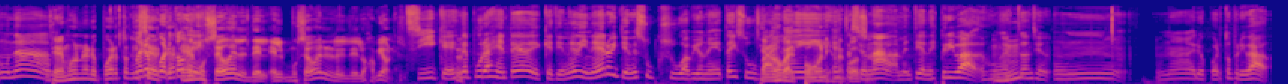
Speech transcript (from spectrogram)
una Tenemos un aeropuerto cerca, que es el museo del, del- el museo del- de los aviones. Sí, que es de pura gente de- que tiene dinero y tiene su, su avioneta y su Tiene vaina ahí galpones, cosa. estacionada, ¿me entiendes? Privado, estacion- un, un aeropuerto privado.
